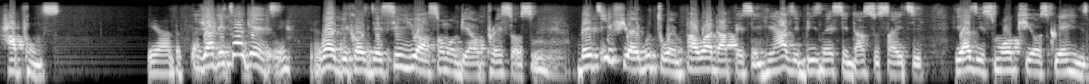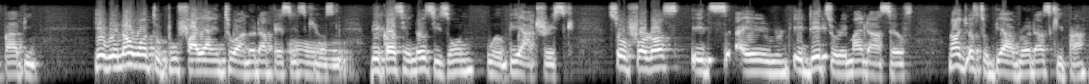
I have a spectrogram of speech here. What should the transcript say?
happens You are the you are the target. Yeah. Why? Because they see you as some of their oppressors. But if you are able to empower that person, he has a business in that society. He has a small kiosk where he's barbing. He will not want to put fire into another person's kiosk because he knows his own will be at risk. So for us, it's a, a day to remind ourselves not just to be our brother's keeper,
